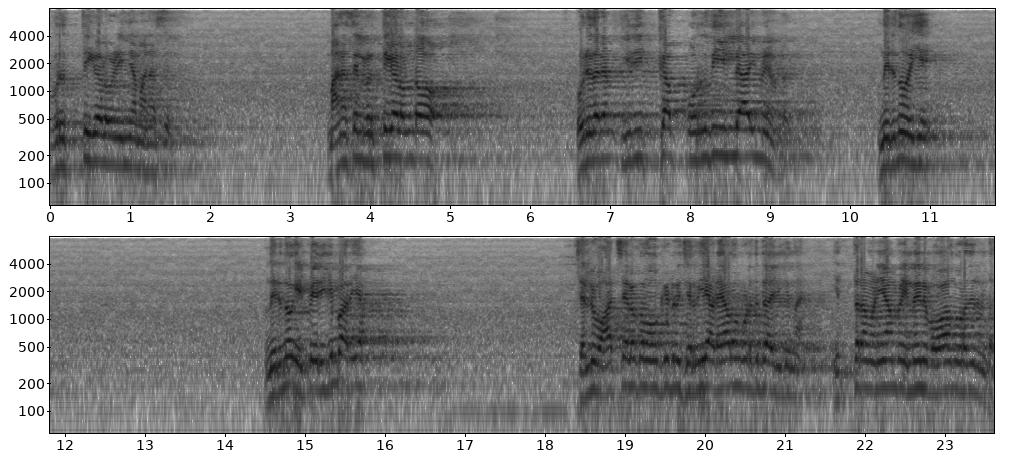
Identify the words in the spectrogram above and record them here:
വൃത്തികളൊഴിഞ്ഞ മനസ്സ്. മനസ്സിൽ വൃത്തികളുണ്ടോ? ഒരുതരം ഇരിക്ക പൊറുതിയില്ലായ്മയുണ്ട്. നിരുന്നു നോക്കിയേ. നിരുന്നു ഇപ്പൊ ഇരിക്കുമ്പോ അറിയാം. ചില വാച്ചിലൊക്കെ നോക്കിയിട്ട് ഒരു ചെറിയ അടയാളം കൊടുത്തിട്ടായിരിക്കുന്നത് ഇത്ര മണിയാകുമ്പോൾ ഇന്നതിന് പോകാമെന്ന് പറഞ്ഞിട്ടുണ്ട്.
